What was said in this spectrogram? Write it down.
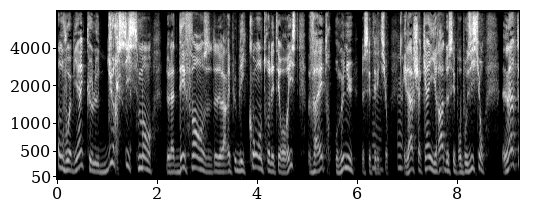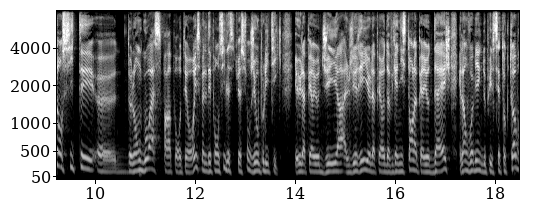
on voit bien que le durcissement de la défense de la République contre les terroristes va être au menu de cette mmh. élection. Mmh. Et là, chacun ira de ses propositions. L'intensité euh, de l'angoisse par rapport au terrorisme, elle dépend aussi de la situation géopolitique. Il y a eu la période GIA Algérie, il y a eu la période Afghanistan, la période Daesh, et là on voit bien que depuis le 7 octobre,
